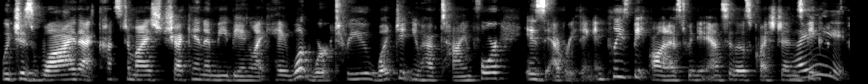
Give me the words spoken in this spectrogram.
which is why that customized check in and me being like, hey, what worked for you? What didn't you have time for is everything. And please be honest when you answer those questions right. because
